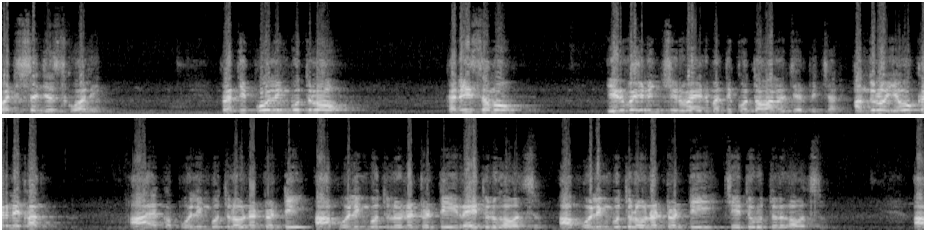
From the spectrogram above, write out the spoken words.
పటిష్టం చేసుకోవాలి. ప్రతి పోలింగ్ బూత్లో కనీసము ఇరవై నుంచి ఇరవై ఐదు మంది కొత్త వాళ్ళని చేర్పించాలి. అందులో ఏ ఒక్కరినే కాదు ఆ యొక్క పోలింగ్ బూత్లో ఉన్నటువంటి ఆ పోలింగ్ బూత్లో ఉన్నటువంటి రైతులు కావచ్చు ఆ పోలింగ్ బూత్లో ఉన్నటువంటి చేతి వృత్తులు కావచ్చు ఆ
